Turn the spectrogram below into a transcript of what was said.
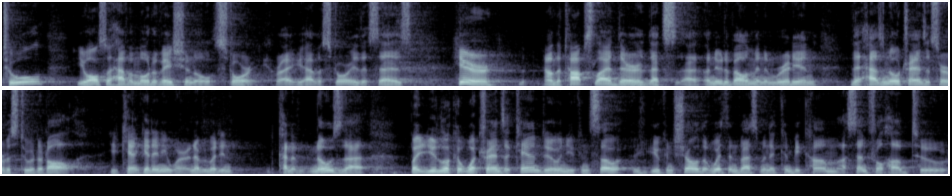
tool, you also have a motivational story, right? You have a story that says, here, on the top slide there, that's a new development in Meridian that has no transit service to it at all. You can't get anywhere, and everybody kind of knows that. But you look at what transit can do, and you can, so, you can show that with investment, it can become a central hub to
